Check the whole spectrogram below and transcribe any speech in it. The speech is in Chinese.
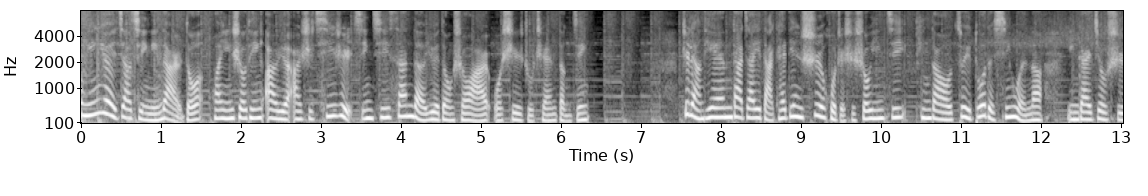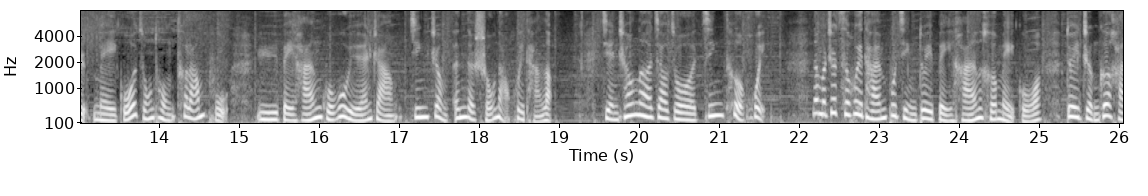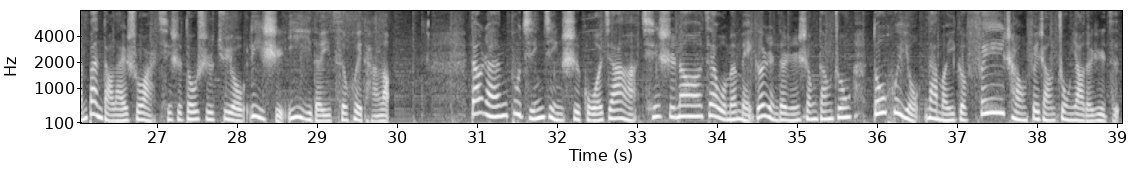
用音乐叫醒您的耳朵，欢迎收听二月二十七日星期三的《悦动首尔》，我是主持人邓晶。这两天，大家一打开电视或者是收音机，听到最多的新闻呢，应该就是美国总统特朗普与北韩国务委员长金正恩的首脑会谈了，简称呢叫做金特会。那么这次会谈不仅对北韩和美国，对整个韩半岛来说啊，其实都是具有历史意义的一次会谈了。当然，不仅仅是国家啊，其实呢，在我们每个人的人生当中，都会有那么一个非常非常重要的日子。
